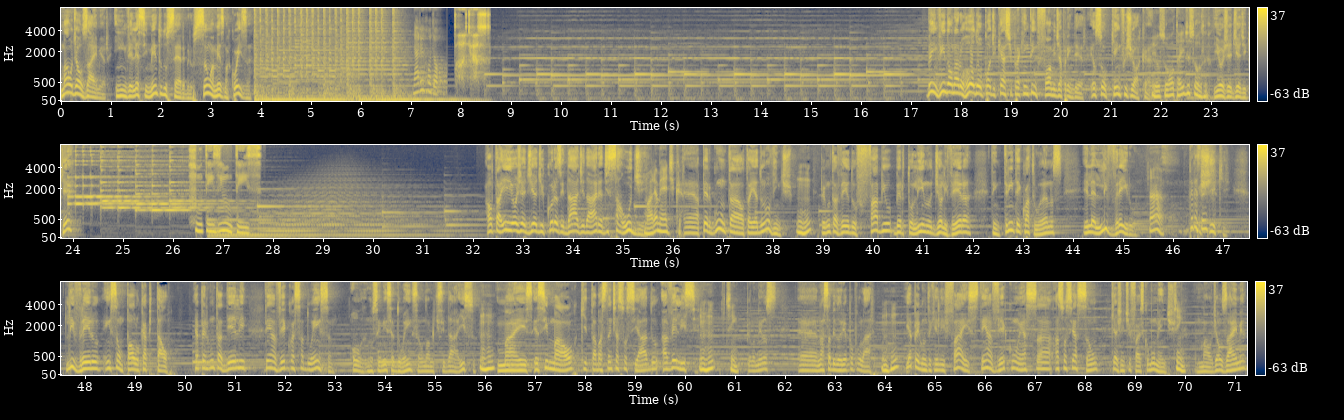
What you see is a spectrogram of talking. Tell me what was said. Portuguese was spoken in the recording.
Mal de Alzheimer e envelhecimento do cérebro são a mesma coisa? Naruhodo. Podcast. Bem-vindo ao Naruhodo, o podcast para quem tem fome de aprender. Eu sou Ken Fujioka. Eu sou Altair de Souza. E hoje é dia de quê? Fúteis e úteis. Altair, hoje é dia de curiosidade da área de saúde. Uma área médica. É, a pergunta, Altair, é do ouvinte. Uhum. A pergunta veio do Fábio Bertolino de Oliveira, tem 34 anos, ele é livreiro. Ah, interessante. Chique. Livreiro em São Paulo, capital. E a pergunta dele tem a ver com essa doença, ou não sei nem se é doença o nome que se dá a isso, mas esse mal que está bastante associado à velhice, Uhum, sim. pelo menos é, na sabedoria popular. Uhum. E a pergunta que ele faz tem a ver com essa associação que a gente faz comumente: Sim. mal de Alzheimer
